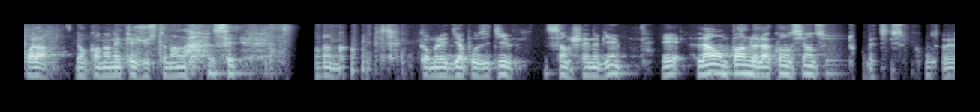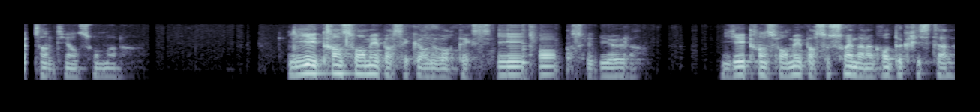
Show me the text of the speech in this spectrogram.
Voilà, donc on en était justement là. C'est comme les diapositives s'enchaînent bien. Et là, on parle de la conscience. C'est ce que vous avez en ce moment-là. Lié, transformé par ces cœurs de vortex, lié par ce Dieu-là, lié, transformé par ce soin dans la grotte de cristal.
